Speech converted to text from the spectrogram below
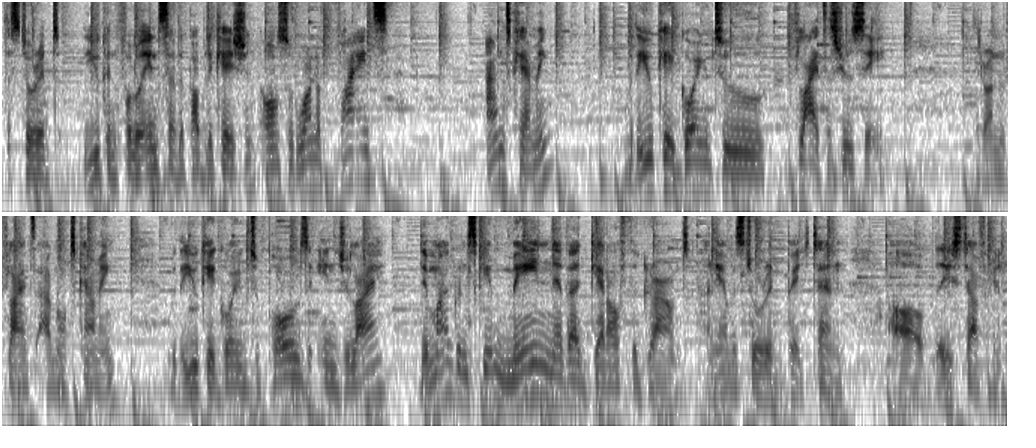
the story you can follow inside the publication. Also, Rwanda fights aren't coming, with the UK going to flights, as you say. The Rwandan flights are not coming. With the UK going to polls in July, the migrant scheme may never get off the ground. And you have a story on page 10 of the East African.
